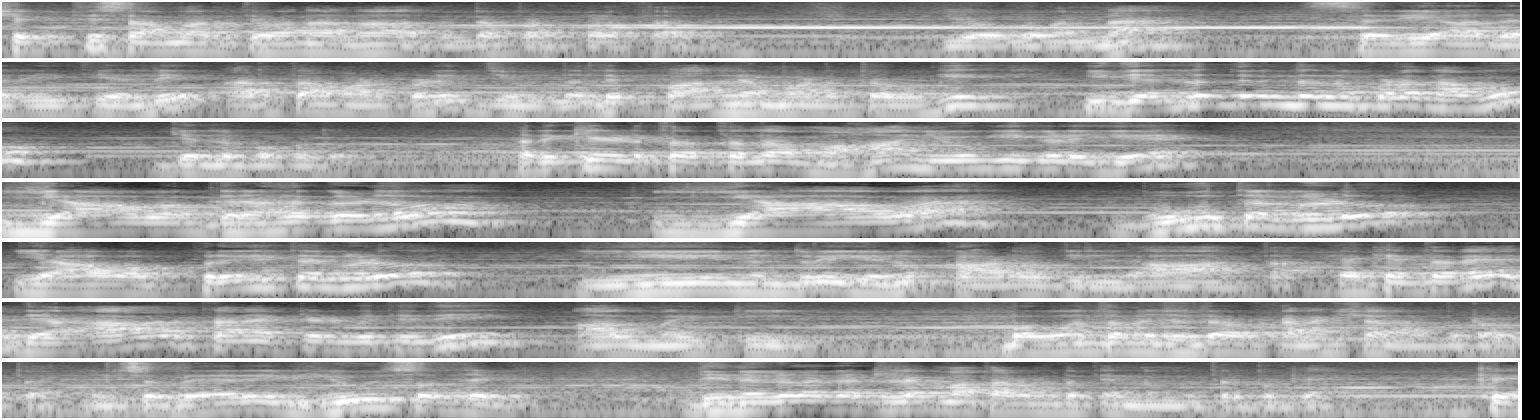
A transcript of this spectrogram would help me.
ಶಕ್ತಿ ಸಾಮರ್ಥ್ಯವನ್ನು ನಾನು ಅದರಿಂದ ಪಡ್ಕೊಳ್ತಾ ಇದ್ದೇನೆ. ಯೋಗವನ್ನು ಸರಿಯಾದ ರೀತಿಯಲ್ಲಿ ಅರ್ಥ ಮಾಡ್ಕೊಳ್ಳಿ, ಜೀವನದಲ್ಲಿ ಪಾಲನೆ ಮಾಡ್ತಾ ಹೋಗಿ. ಇದೆಲ್ಲದರಿಂದನೂ ಕೂಡ ನಾವು ಗೆಲ್ಲಬಹುದು. ಅದಕ್ಕೆ ಹೇಳ್ತಾ ಮಹಾನ್ ಯೋಗಿಗಳಿಗೆ ಯಾವ ಗ್ರಹಗಳು, ಯಾವ ಭೂತಗಳು, ಯಾವ ಪ್ರೇತಗಳು ಏನಂದ್ರೂ ಏನು ಕಾಡೋದಿಲ್ಲ ಅಂತ. ಯಾಕೆಂದರೆ they are connected with the almighty ಭಗವಂತನ ಜೊತೆ ಅವ್ರ ಕನೆಕ್ಷನ್ ಆಗ್ಬಿಟ್ಟಿರುತ್ತೆ. It's a very huge subject ದಿನಗಳ ಗಟ್ಟಲೆ ಮಾತಾಡ್ಬಿಡ್ತೀನಿ ನನ್ನ ಬಗ್ಗೆ ಓಕೆ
